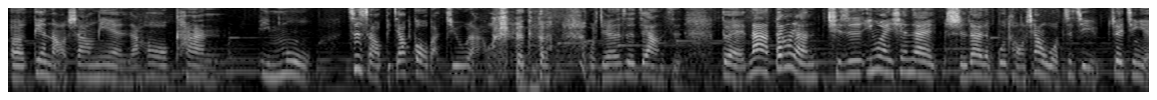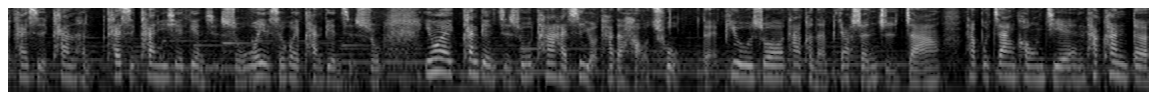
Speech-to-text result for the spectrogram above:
呃电脑上面然后看荧幕至少比较够吧，揪啦，我觉得，我觉得是这样子。对，那当然，其实因为现在时代的不同，像我自己最近也开始看很开始看一些电子书，我也是会看电子书，因为看电子书它还是有它的好处。对，譬如说它可能比较省纸张，它不占空间，它看的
